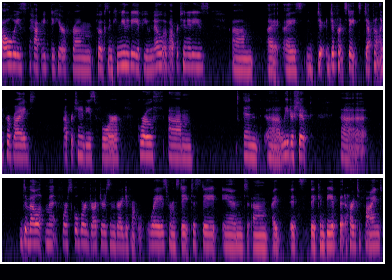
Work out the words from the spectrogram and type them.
always happy to hear from folks in community if you know of opportunities. Um, I, different states definitely provide opportunities for growth. Um, and uh, leadership uh, development for school board directors in very different ways from state to state, and um, I, it's they can be a bit hard to find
